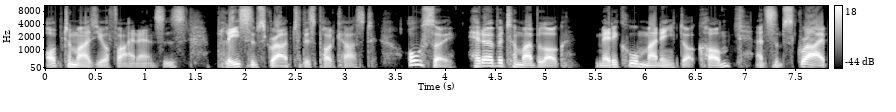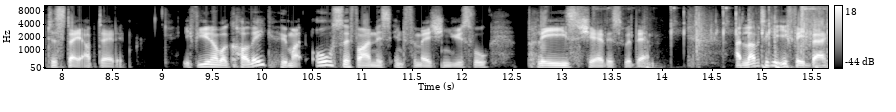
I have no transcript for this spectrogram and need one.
optimize your finances, please subscribe to this podcast. Also, head over to my blog, medicalmoney.com, and subscribe to stay updated. If you know a colleague who might also find this information useful, please share this with them. I'd love to get your feedback,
